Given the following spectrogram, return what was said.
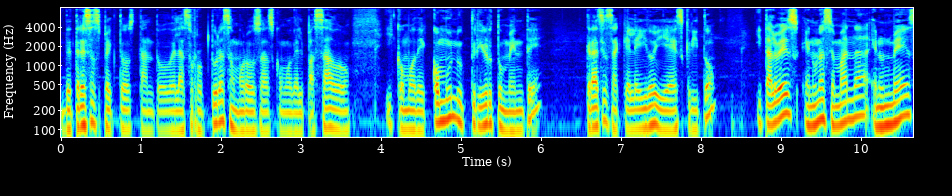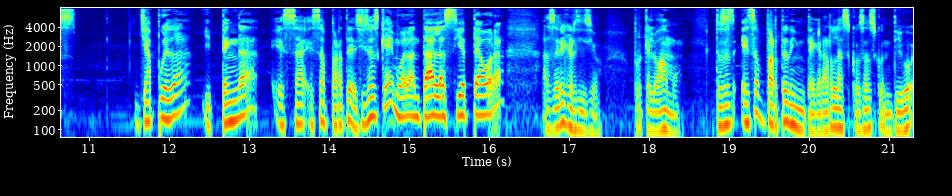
de tres aspectos, tanto de las rupturas amorosas como del pasado y como de cómo nutrir tu mente gracias a que he leído y he escrito. Y tal vez en una semana, en un mes, ya pueda y tenga esa, esa parte de decir, ¿sabes qué? Me voy a levantar a las 7 ahora a hacer ejercicio, porque lo amo. Entonces, esa parte de integrar las cosas contigo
